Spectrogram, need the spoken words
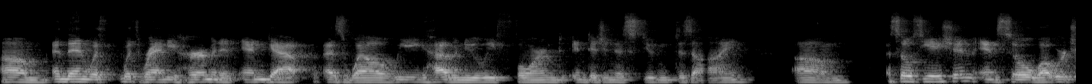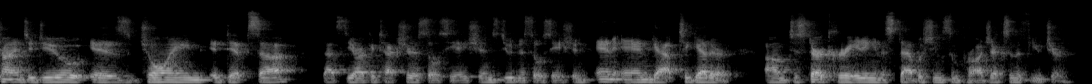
um, and then with with randy herrmann and engap as well we have a newly formed indigenous student design um, association and so what we're trying to do is join idipsa that's the architecture association student association and engap together um, to start creating and establishing some projects in the future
